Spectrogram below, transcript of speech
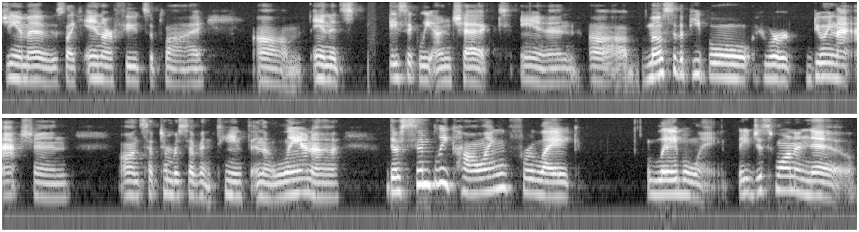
GMOs, like in our food supply. Um, and it's basically unchecked. And uh, most of the people who are doing that action on September 17th in Atlanta, they're simply calling for like labeling. They just want to know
